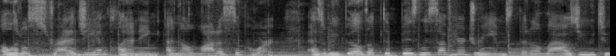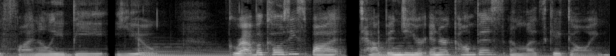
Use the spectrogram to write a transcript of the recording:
a little strategy and planning, and a lot of support as we build up the business of your dreams that allows you to finally be you. Grab a cozy spot, tap into your inner compass, and let's get going.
